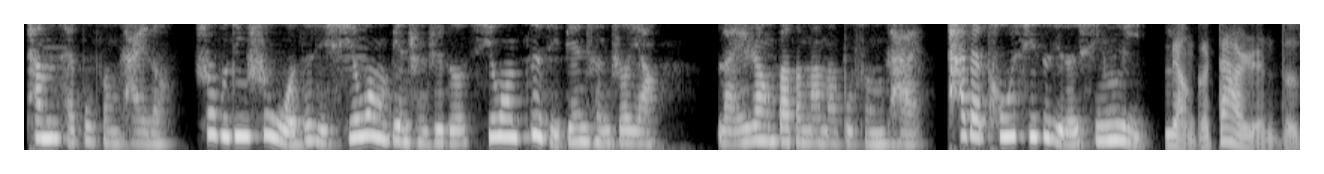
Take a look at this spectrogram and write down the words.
他们才不分开的？说不定是我自己希望变成这个，希望自己变成这样，来让爸爸妈妈不分开。他在剖析自己的心理，两个大人的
